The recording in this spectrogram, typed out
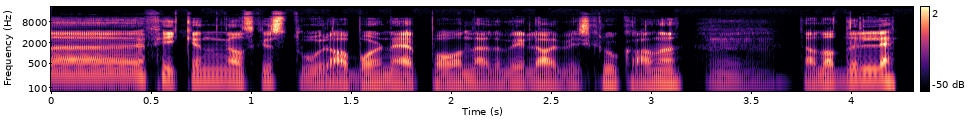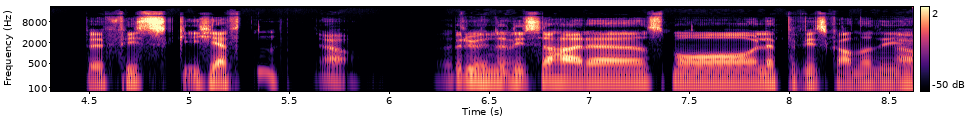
øh, fikk en ganske stor abbor ned på nedover i Larvikskrokane. mm. Den hadde leppefisk i kjeften. Ja. Brune, disse her små leppefiskene, de Ja.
